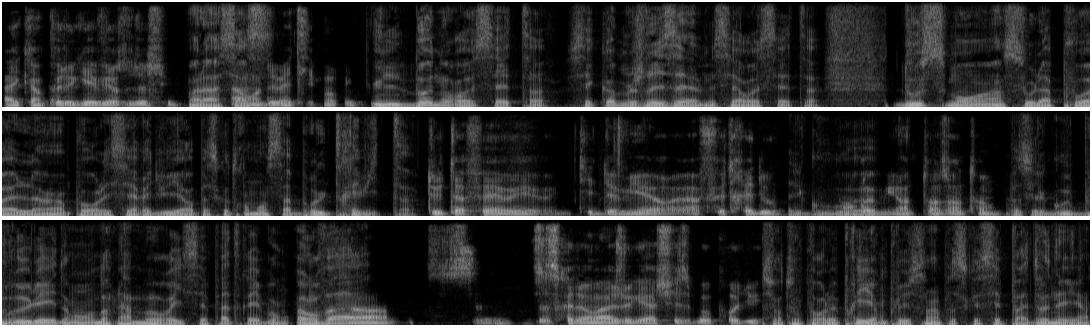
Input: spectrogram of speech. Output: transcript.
avec un peu de gewürz dessus. Voilà, ça, avant de mettre les. Une bonne recette. C'est comme je les aime, ces recettes. Doucement, hein, sous la poêle, hein, pour laisser réduire, parce qu'autrement, ça brûle très vite. Tout à fait, oui. Une petite demi-heure à feu très doux. Et le goût, En euh, remuant de temps en temps. parce que le goût brûlé dans, dans la mori, c'est pas très bon. On va, Non, ce serait dommage de gâcher ce beau produit. surtout pour le prix en plus, hein, parce que c'est pas donné. Hein.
